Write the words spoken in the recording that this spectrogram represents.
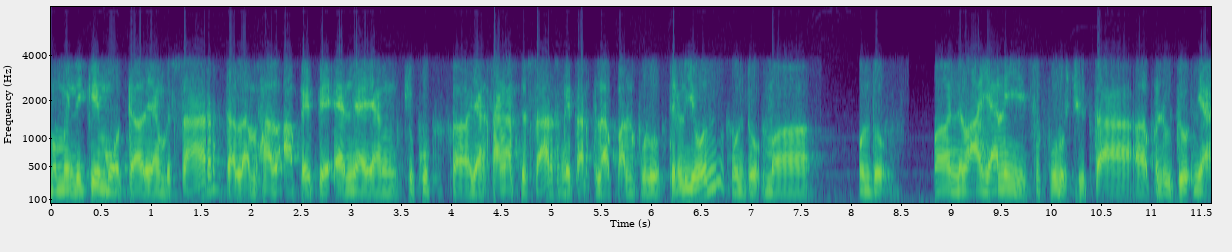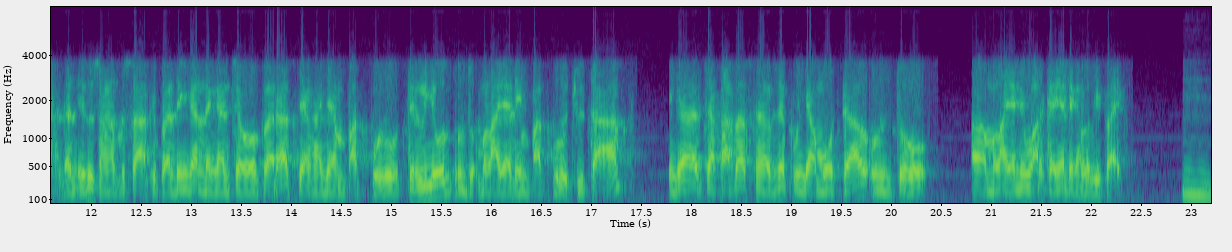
memiliki modal yang besar dalam hal apbn nya yang cukup eh, yang sangat besar sekitar 80 triliun untuk untuk menelayani 10 juta eh, penduduknya dan itu sangat besar dibandingkan dengan Jawa Barat yang hanya 40 triliun untuk melayani 40 juta sehingga Jakarta seharusnya punya modal untuk eh, melayani warganya dengan lebih baik. Hmm.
